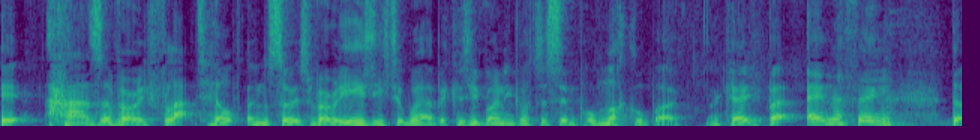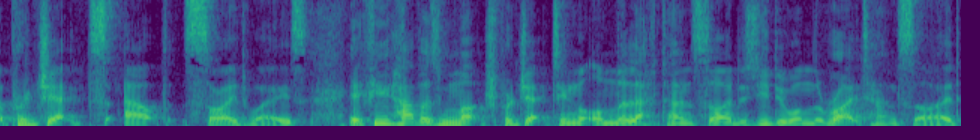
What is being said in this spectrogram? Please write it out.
it has a very flat hilt and so it's very easy to wear because you've only got a simple knuckle bow okay? But anything that projects out sideways, if you have as much projecting on the left hand side as you do on the right hand side,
